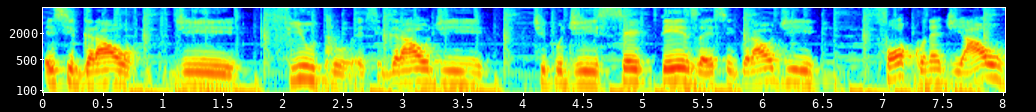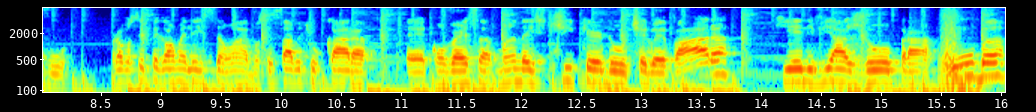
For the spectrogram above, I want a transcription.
esse grau de filtro, esse grau de tipo de certeza, esse grau de foco, né? De alvo para você pegar uma eleição. Ah, você sabe que o cara é, conversa, manda sticker do Che Guevara, que ele viajou para Cuba,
